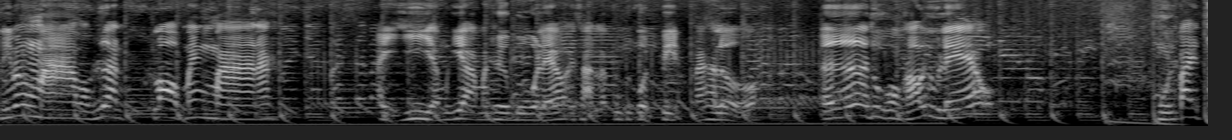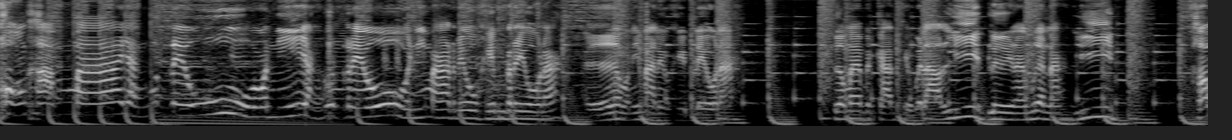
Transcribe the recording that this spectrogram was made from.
นี่แม่งมาว่ะเพื่อนรอบแม่งมานะไอ้เหี้ยเมื่อกี้มาเทอร์โบแล้วไอสัตว์แล้วกูไปกดปิดนะฮัลโหลเออถูกของเขาอยู่แล้ว หมุนไปทองคำมาอย่างรวดเร็ว วันนี้อย่างรวดเร็ว วันนี้มาเร็วเค็มเร็วนะเออวันนี้มาเร็วเค็มเร็วนะ พื่อไม่ให้เป็นการเสียเวลารีบเลยนะเพื่อนนะรีบเข้า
